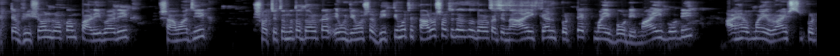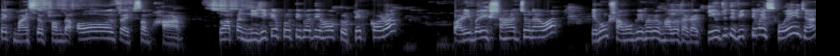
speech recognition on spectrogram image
একটা ভীষণ রকম পারিবারিক, সামাজিক সচেতনতা দরকার এবং যে মানুষটা ভিক্টিম হচ্ছে তারও সচেতনতা দরকার যে, না I can protect my body my body I have my rights to protect myself from the all types of harm তো আপনার নিজেকে প্রতিবাদী হওয়া প্রোটেক্ট করা, পারিবারিক সাহায্য নেওয়া এবং সামগ্রিকভাবে ভালো থাকা। আর কেউ যদি ভিক্টিমাইজ হয়েই যান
